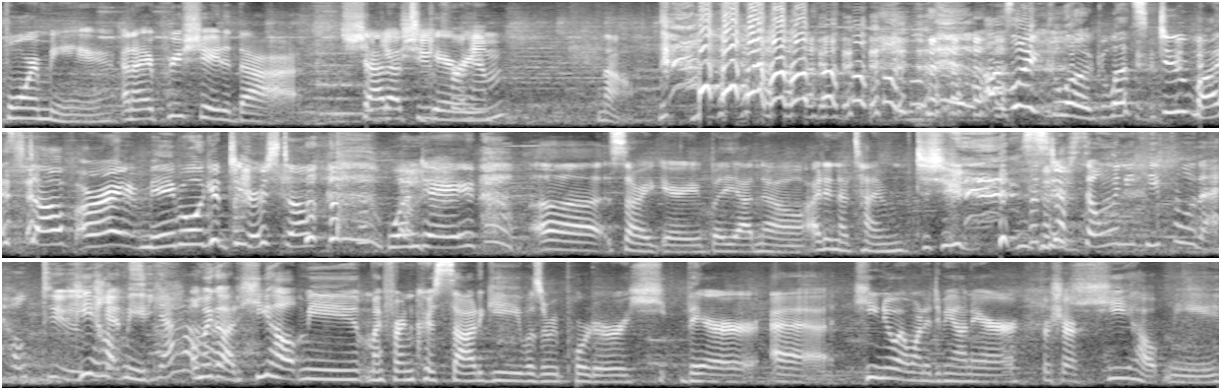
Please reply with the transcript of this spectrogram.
for me, and I appreciated that. Shout out to Gary. for him? No. I was like, look, let's do my stuff. All right, maybe we'll get to your stuff one day. Uh, sorry, Gary, but yeah, no, I didn't have time to shoot. But there's so many people that helped you. he helped me. Yeah. Oh my God, he helped me. My friend Chris Sadeghi was a reporter he, there. Uh, he knew I wanted to be on air. For sure. He helped me.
